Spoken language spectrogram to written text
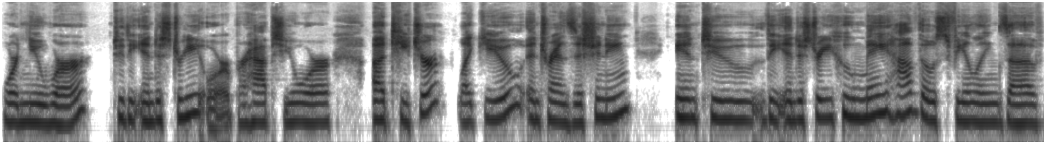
or newer to the industry, or perhaps you're a teacher like you and transitioning into the industry who may have those feelings of,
